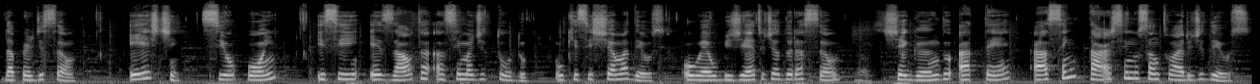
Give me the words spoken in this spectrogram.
da perdição. Este se opõe e se exalta acima de tudo, o que se chama Deus, ou é objeto de adoração, Nossa. chegando até a assentar-se no santuário de Deus,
